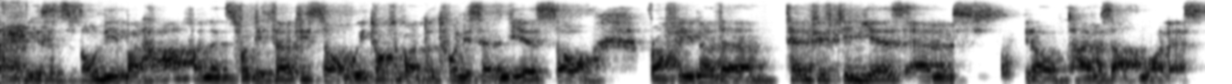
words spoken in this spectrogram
Uh, because it's only about half and it's 2030 so we talked about the 27 years so roughly another 10 15 years and you know time is up more or less.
